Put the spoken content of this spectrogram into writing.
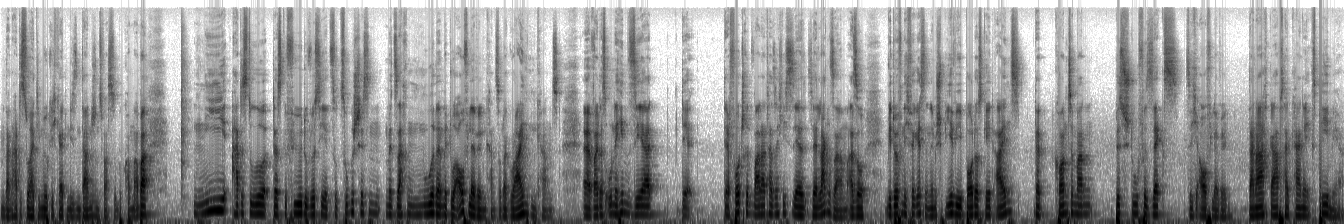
Und dann hattest du halt die Möglichkeit, in diesen Dungeons was zu bekommen. Aber nie hattest du das Gefühl, du wirst hier jetzt so zugeschissen mit Sachen, nur damit du aufleveln kannst oder grinden kannst. Äh, weil das ohnehin sehr, der, der Fortschritt war da tatsächlich sehr, sehr langsam. Also wir dürfen nicht vergessen, in einem Spiel wie Baldur's Gate 1, da konnte man bis Stufe 6 sich aufleveln. Danach gab es halt keine XP mehr.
